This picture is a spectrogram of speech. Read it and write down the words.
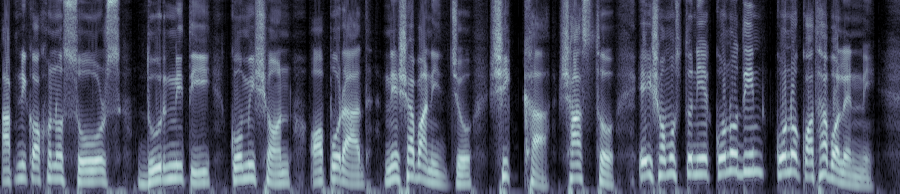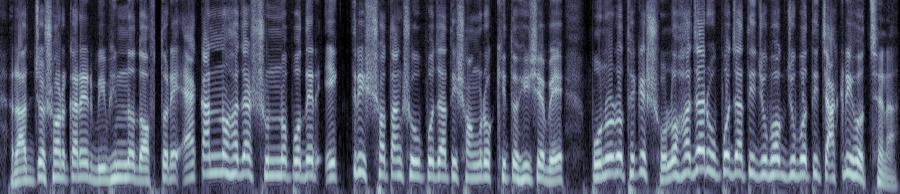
আপনি কখনো সোর্স, দুর্নীতি, কমিশন, অপরাধ, নেশা বাণিজ্য, শিক্ষা, স্বাস্থ্য এই সমস্ত নিয়ে কোনো দিন কোনো কথা বলেননি। রাজ্য সরকারের বিভিন্ন দফতরে একান্ন হাজার শূন্য পদের একত্রিশ শতাংশ উপজাতি সংরক্ষিত হিসেবে পনেরো থেকে ষোলো হাজার উপজাতি যুবক, যুবতী চাকরি হচ্ছে না।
